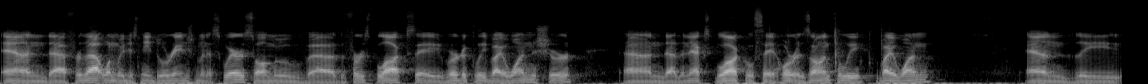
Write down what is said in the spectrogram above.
And uh, for that one, we just need to arrange them in a square. So I'll move uh, the first block, say vertically by one, sure. And uh, the next block will say horizontally by one. And the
